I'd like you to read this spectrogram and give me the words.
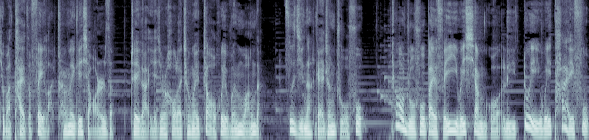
就把太子废了，传位给小儿子，这个也就是后来称为赵惠文王的。自己呢改成主父，赵主父拜肥义为相国，李兑为太傅，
